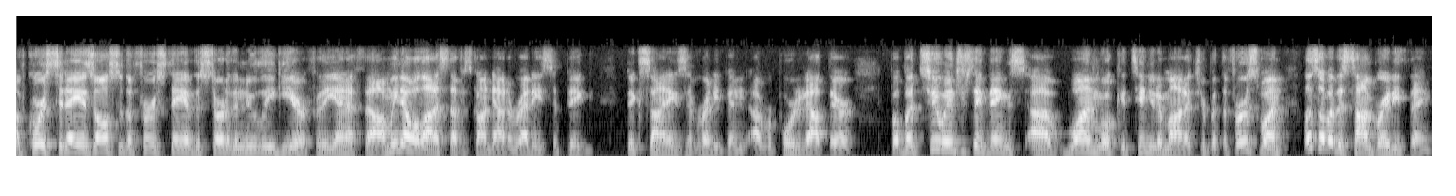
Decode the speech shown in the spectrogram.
Of course, today is also the first day of the start of the new league year for the NFL. And we know a lot of stuff has gone down already. Some big, big signings have already been uh, reported out there. But but two interesting things. Uh, one we'll continue to monitor. But the first one, let's talk about this Tom Brady thing.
